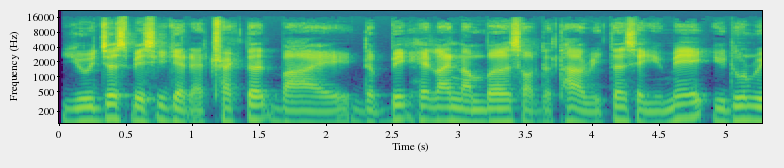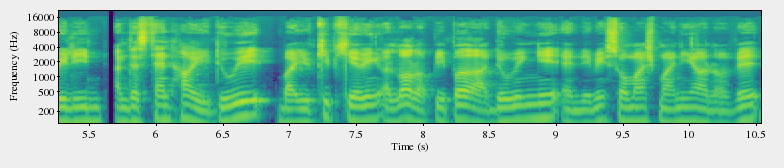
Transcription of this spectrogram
you just basically get attracted by the big headline numbers of the type of returns that you make. You don't really understand how you do it, but you keep hearing a lot of people are doing it and they make so much money out of it.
